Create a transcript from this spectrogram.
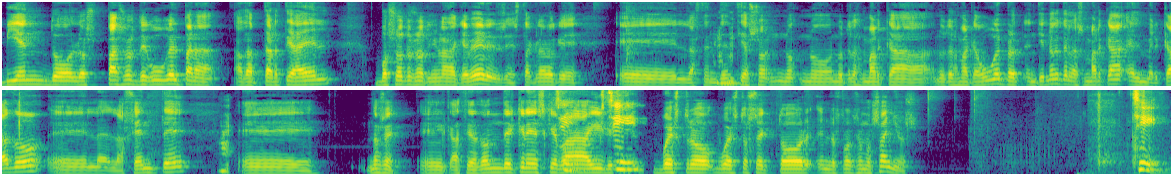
viendo los pasos de Google para adaptarte a él vosotros no tiene nada que ver. Está claro que eh, las tendencias son, no, no, te las marca, no te las marca Google, pero entiendo que te las marca el mercado, eh, la, gente. Eh, no sé, ¿hacia dónde crees que va a ir vuestro, vuestro sector en los próximos años? Sí,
